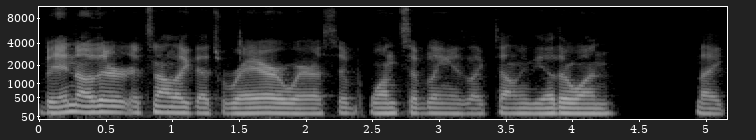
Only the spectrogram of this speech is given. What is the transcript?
been other. It's not like that's rare where a sib- one sibling is like telling the other one, like,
